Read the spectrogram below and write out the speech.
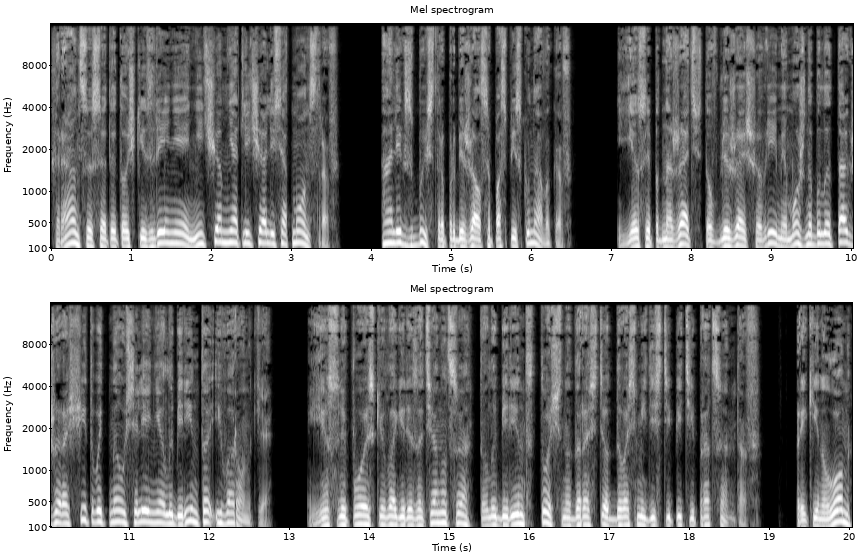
Хранцы с этой точки зрения ничем не отличались от монстров. Алекс быстро пробежался по списку навыков. Если поднажать, то в ближайшее время можно было также рассчитывать на усиление лабиринта и воронки. Если поиски в лагере затянутся, то лабиринт точно дорастет до 85%. Прикинул он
